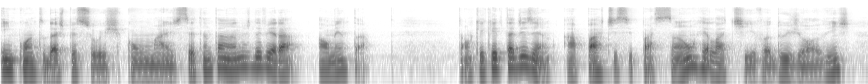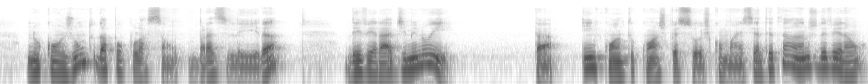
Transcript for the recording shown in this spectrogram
enquanto das pessoas com mais de 70 anos deverá aumentar. Então, o que, que ele está dizendo? A participação relativa dos jovens no conjunto da população brasileira deverá diminuir, tá? enquanto com as pessoas com mais de 70 anos deverão,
